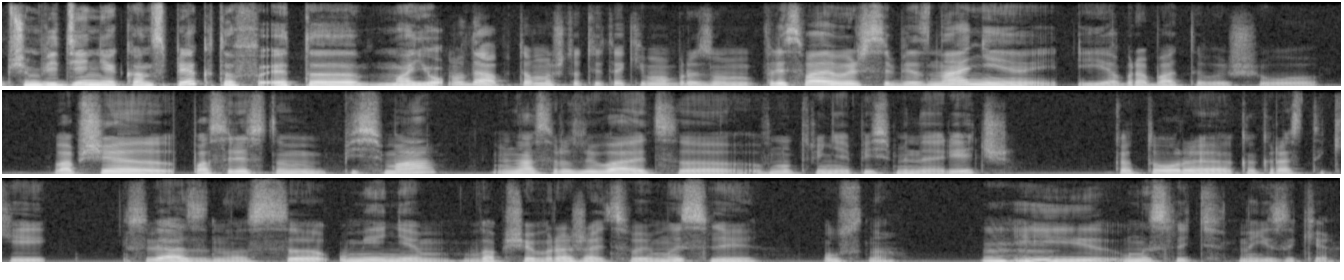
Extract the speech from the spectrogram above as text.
В общем, ведение конспектов — это мое. Ну да, потому что ты таким образом присваиваешь себе знания и обрабатываешь его. Вообще, посредством письма у нас развивается внутренняя письменная речь, которая как раз-таки связана с умением вообще выражать свои мысли устно и мыслить на языке.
